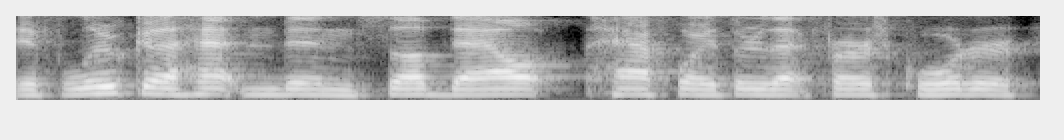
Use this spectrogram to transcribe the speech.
if Luka hadn't been subbed out halfway through that first quarter,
